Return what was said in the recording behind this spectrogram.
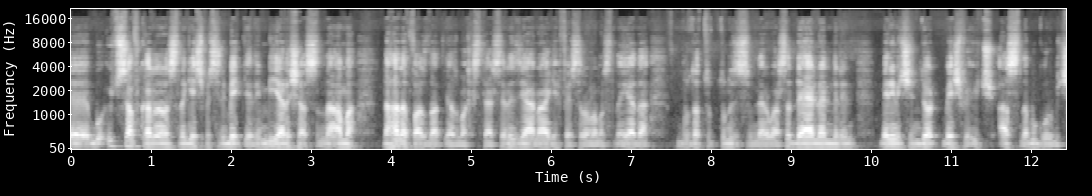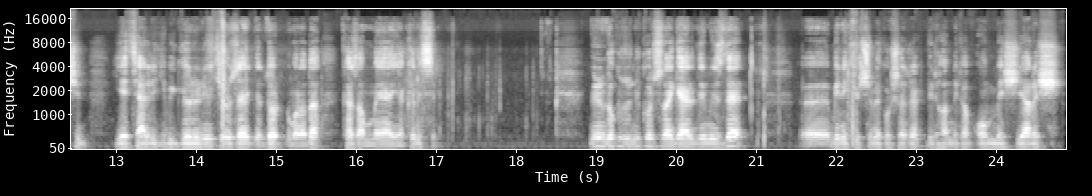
Ee, bu 3 safkanın arasında geçmesini beklediğim bir yarış aslında ama daha da fazla at yazmak isterseniz yani AGF sıralamasında ya da burada tuttuğunuz isimler varsa değerlendirin. Benim için 4, 5 ve 3 aslında bu grup için yeterli gibi görünüyor ki özellikle 4 numarada kazanmaya yakın isim. Günün 9. koşusuna geldiğimizde e, 1200 ile koşacak bir handikap 15 yarış.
